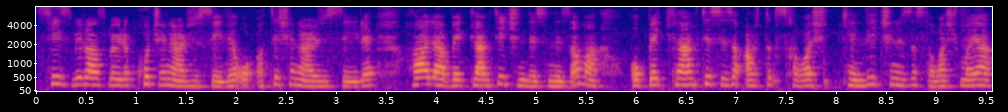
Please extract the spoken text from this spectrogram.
siz biraz böyle koç enerjisiyle o ateş enerjisiyle hala beklenti içindesiniz ama o beklenti sizi artık savaş kendi içinizde savaşmaya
